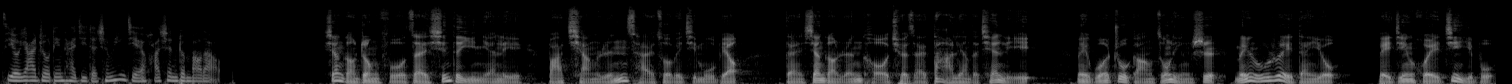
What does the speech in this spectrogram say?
自由亚洲电台记者陈平杰华盛顿报道。香港政府在新的一年里把抢人才作为其目标，但香港人口却在大量的迁离。美国驻港总领事梅如瑞担忧，北京会进一步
